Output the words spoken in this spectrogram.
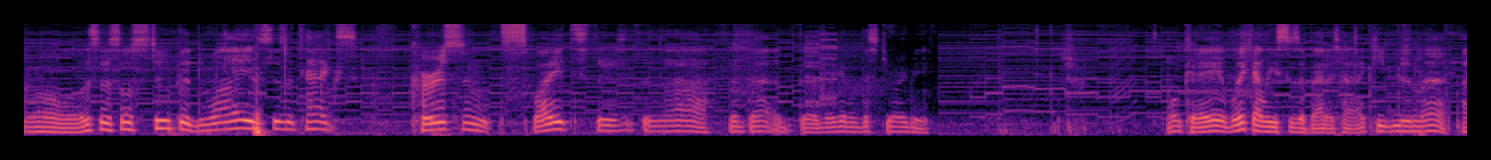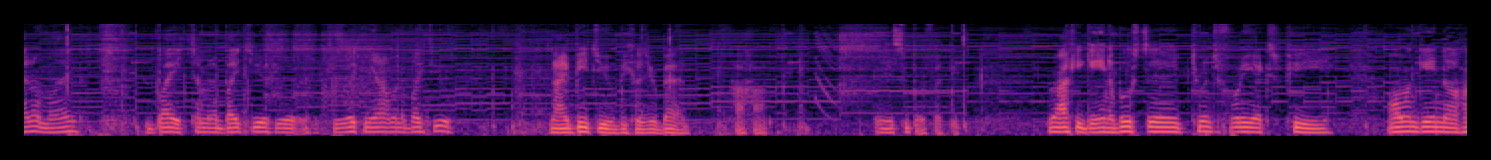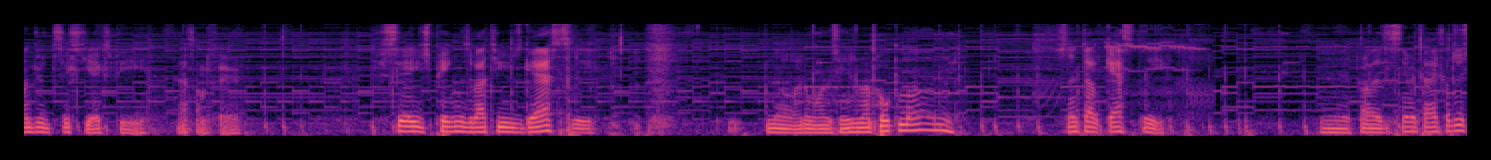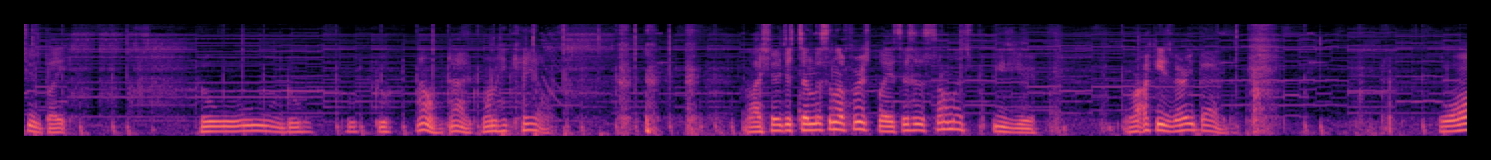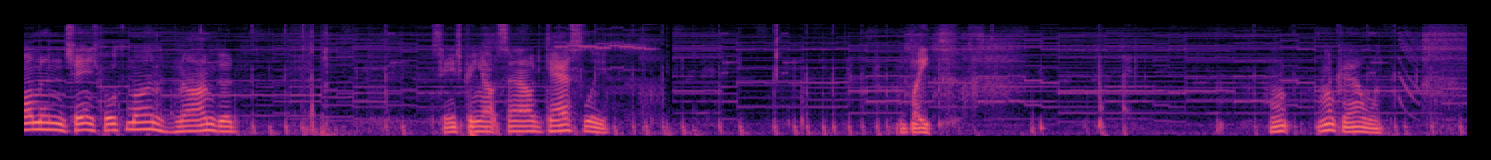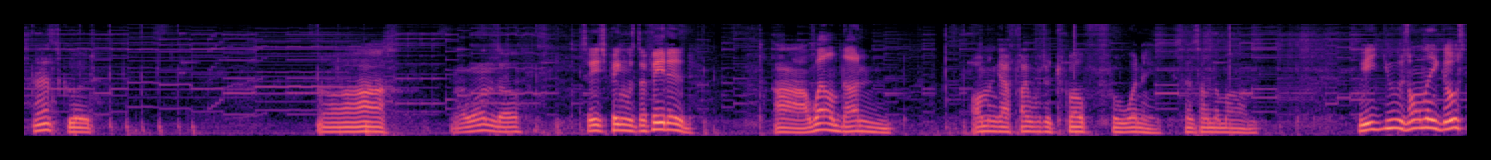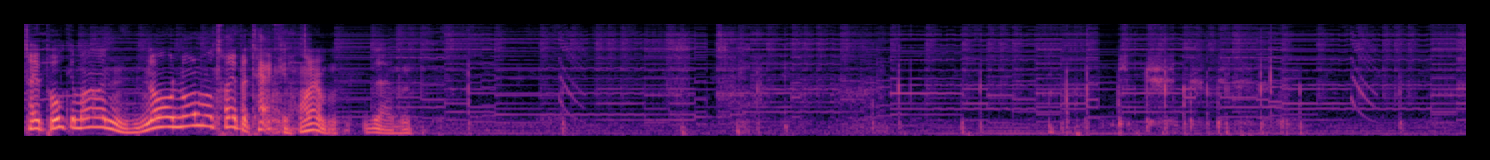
oh, this is so stupid. Why is his attacks curse and spite? Ah, they're bad. They're, they're gonna destroy me. Okay, Lick at least is a bad attack. Keep using that. I don't mind. Bite. I'm gonna bite you if you if you lick me out. I'm gonna bite you. And I beat you because you're bad. Haha. it is super effective. Rocky gained a boosted 240 XP. Almond gained 160 XP. That's unfair. Sage Ping is about to use Gastly. No, I don't want to change my Pokemon. Sent out Yeah, probably has the same attacks. I'll just use Bite. No, died. One hit KO. well, I should have just done this in the first place. This is so much easier. Rocky's very bad. Woman change Pokemon? No, I'm good. Sage Ping out, Sound Gastly. Bite. Oh, okay, I won. That's good. Ah, I won though. Sage Ping was defeated. Ah, well done. Almond got 512 for winning, says on the mom. We use only ghost type Pokemon. No normal type attack can harm them.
